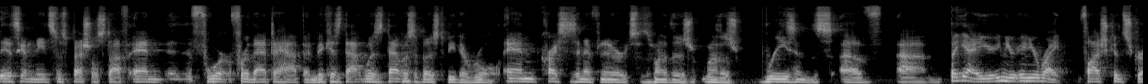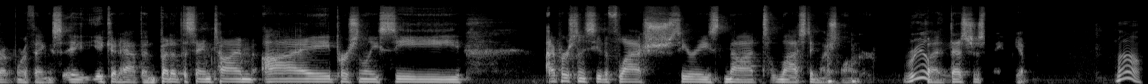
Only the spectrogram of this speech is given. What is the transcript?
it's going to need some special stuff, and for for that to happen, because that was that was supposed to be the rule. And Crisis in Infinite Earths was one of those one of those reasons of. Um, but yeah, you're, and you're and you're right. Flash could screw up more things. It, it could happen, but at the same time, I personally see. I personally see the Flash series not lasting much longer, Really? but that's just me. Yep. wow.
